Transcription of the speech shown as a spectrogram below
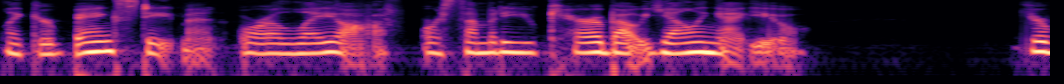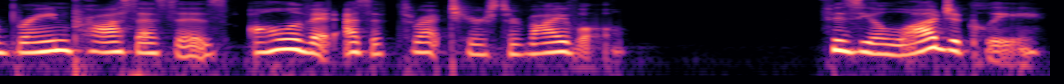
like your bank statement or a layoff or somebody you care about yelling at you. Your brain processes all of it as a threat to your survival. Physiologically,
